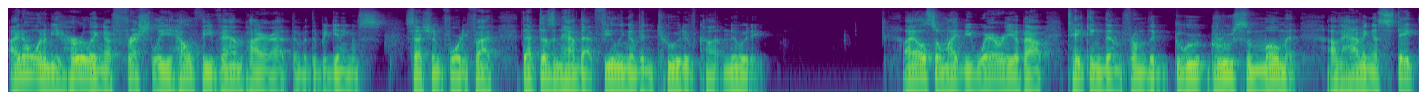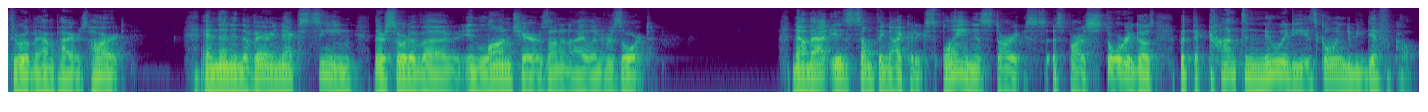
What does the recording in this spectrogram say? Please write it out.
I don't want to be hurling a freshly healthy vampire at them at the beginning of session 45. That doesn't have that feeling of intuitive continuity. I also might be wary about taking them from the gruesome moment of having a stake through a vampire's heart. And then in the very next scene, they're sort of uh, in lawn chairs on an island resort. Now that is something I could explain as story, as far as story goes, but the continuity is going to be difficult.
